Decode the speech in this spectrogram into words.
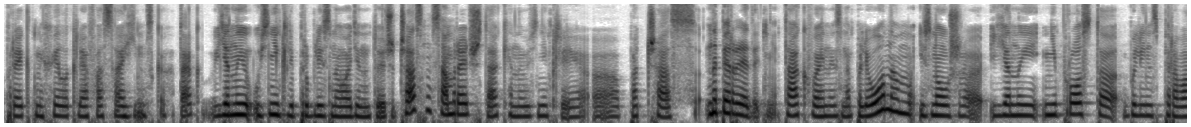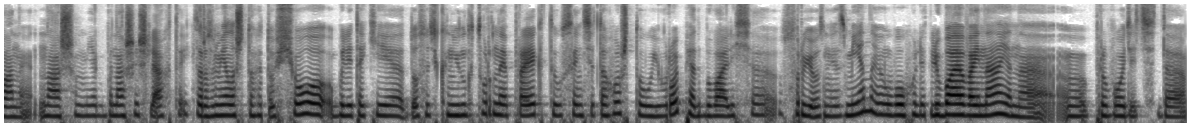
проект михаила кляфаса агінскага так? Яны ўзніклі прыблізна ў адзін і той жа час насамрэч так? Яны ўзніклі пад падчас напярэдадні так вайны з наполеонам ізноў жа яны не проста былі інспіраваны нашим як бы нашай шляхтай. Зразумела што гэта ўсё былі такія досыць кан'юнктурныя праекты ў сэнсе таго што ў Еўропе адбываліся сур'ёзныя змены увогуле любая вайна яна э, прыводзіць да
